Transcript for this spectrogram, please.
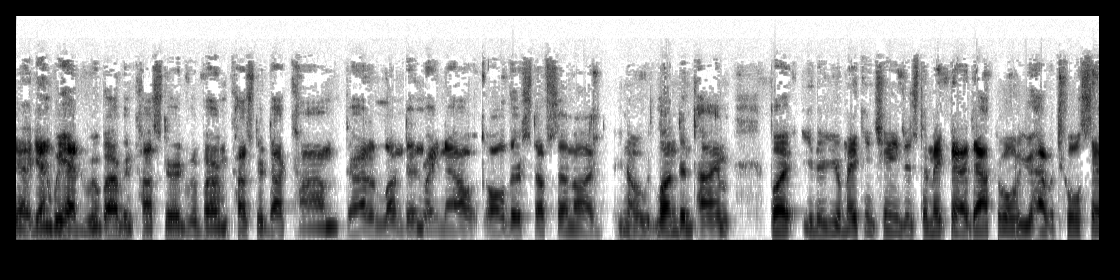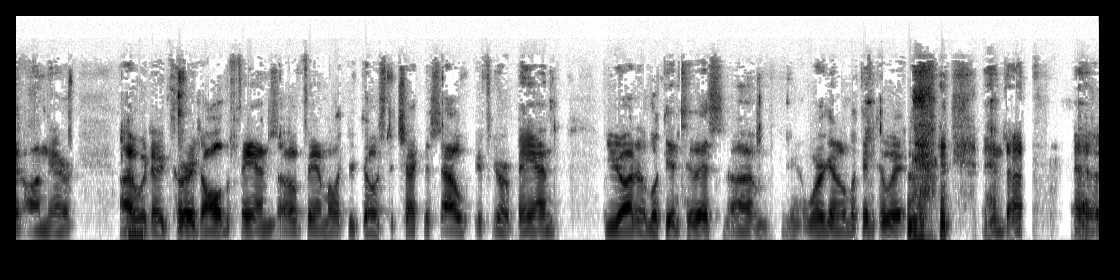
yeah, again, we had rhubarb and custard, rhubarbandcustard.com. They're out of London right now. All their stuff's on, uh, you know, London time. but either you're making changes to make that adaptable, you have a tool set on there. Mm-hmm. I would encourage all the fans of Phantom Electric Ghost to check this out. If you're a band, you ought to look into this. Um, you know, we're going to look into it, and uh, uh,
